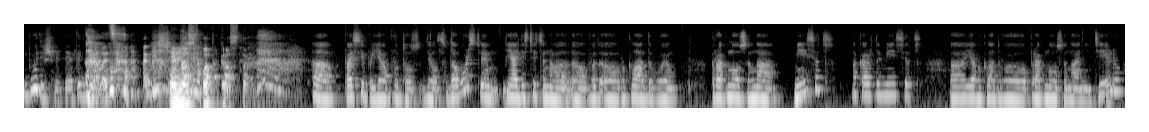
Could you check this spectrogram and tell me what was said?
Будешь ли ты это делать? Обещаю. У нас в подкастах. А, спасибо, я буду делать с удовольствием. Я действительно э, э, выкладываю прогнозы на месяц, на каждый месяц. Э, я выкладываю прогнозы на неделю.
